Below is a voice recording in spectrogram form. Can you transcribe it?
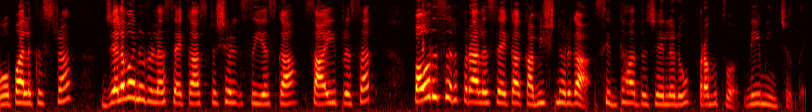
గోపాలకృష్ణ జలవనరుల శాఖ స్పెషల్ సీఎస్గా సాయి ప్రసాద్ పౌర సరఫరాల శాఖ కమిషనర్గా సిద్ధార్థ జైలను ప్రభుత్వం నియమించింది.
